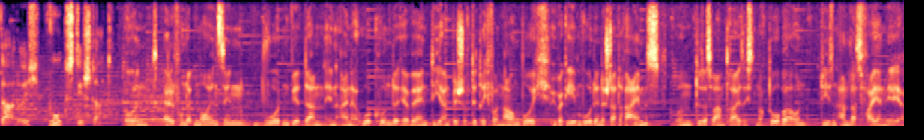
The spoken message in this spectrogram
Dadurch wuchs die Stadt. Und 1119 wurden wir dann in einer Urkunde erwähnt, die an Bischof Dietrich von Naumburg übergeben wurde in der Stadt Reims. Und das war am 30. Oktober und diesen Anlass feiern wir ja.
